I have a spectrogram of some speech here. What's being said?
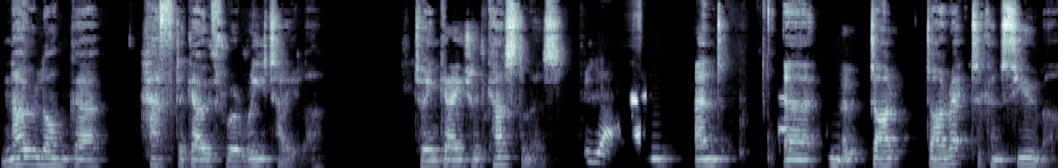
no longer have to go through a retailer to engage with customers. Yeah. And, and uh, you know, di- direct to consumer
